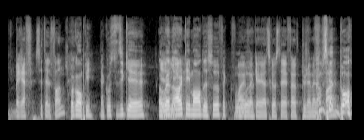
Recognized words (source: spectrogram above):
Bref, c'était le fun. J'ai pas compris. À cause tu dis que Owen Hart est mort de ça, fait qu'il faut. Ouais, euh, fait que, en tout cas, c'était fait plus jamais d'en Vous êtes bon.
